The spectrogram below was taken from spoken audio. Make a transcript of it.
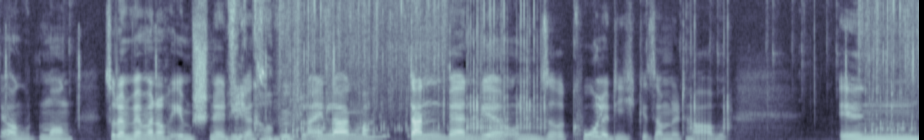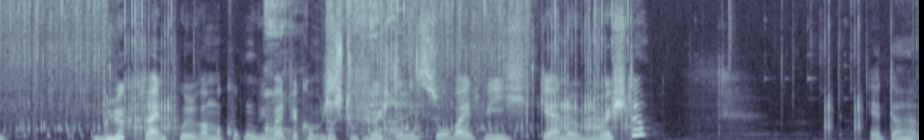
Ja, guten Morgen. So, dann werden wir noch eben schnell die ganzen Willkommen. Würfeleinlagen machen. Dann werden wir unsere Kohle, die ich gesammelt habe, in Glück reinpulvern. Mal gucken, wie Oh, weit wir kommen. Ich fürchte nicht so weit, wie ich gerne möchte. Ja, da,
